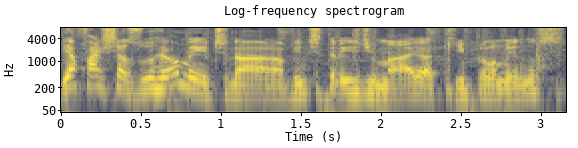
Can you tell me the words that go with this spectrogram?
E a faixa azul realmente, na 23 de maio aqui, pelo menos,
